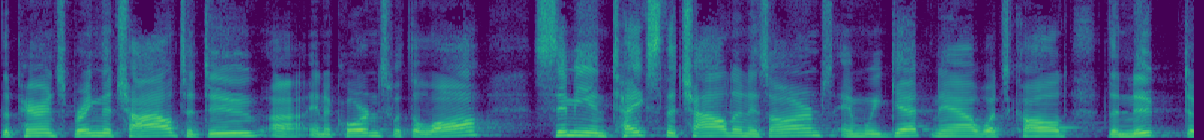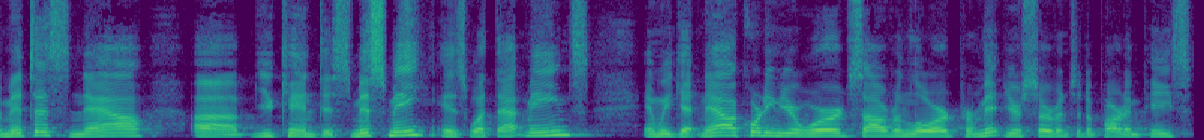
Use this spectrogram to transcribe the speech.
The parents bring the child to do uh, in accordance with the law. Simeon takes the child in his arms, and we get now what's called the nunc dimittis. Now uh, you can dismiss me, is what that means. And we get now, according to your word, sovereign Lord, permit your servant to depart in peace.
